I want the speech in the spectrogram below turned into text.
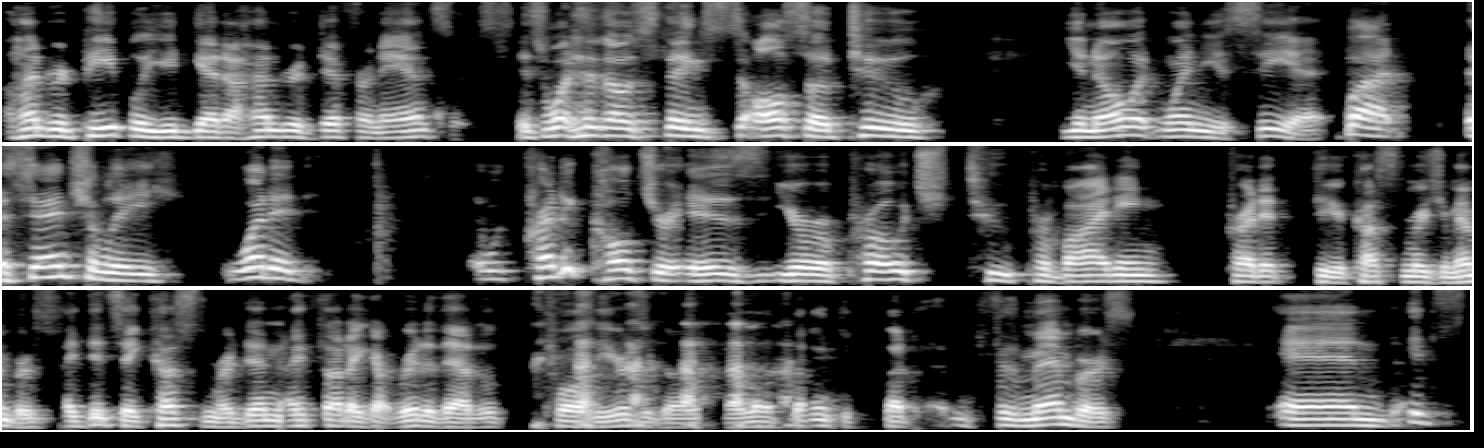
100 people, you'd get 100 different answers. It's one of those things also too, you know it when you see it. But essentially, what it credit culture is your approach to providing credit to your customers, your members. I did say customer, then I thought I got rid of that 12 years ago. I love banking, but for the members. And it's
